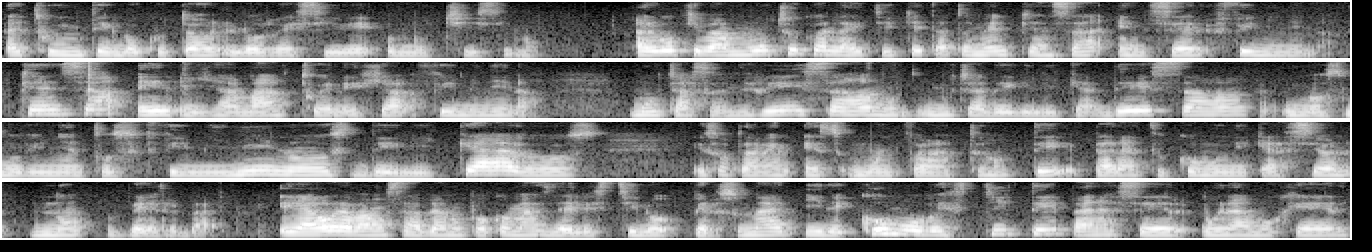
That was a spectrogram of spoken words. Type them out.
a tu interlocutor lo recibe muchísimo. Algo que va mucho con la etiqueta también piensa en ser femenina. Piensa en llamar tu energía femenina mucha sonrisa, mucha delicadeza, unos movimientos femeninos, delicados. Eso también es muy importante para tu comunicación no verbal. Y ahora vamos a hablar un poco más del estilo personal y de cómo vestirte para ser una mujer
